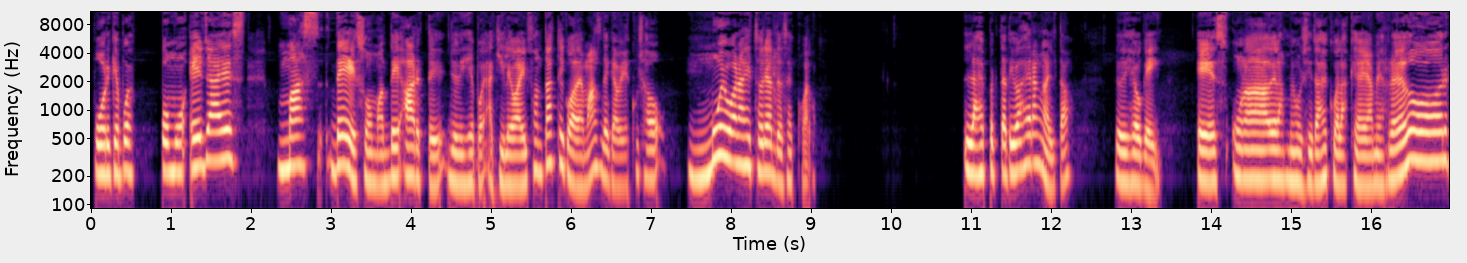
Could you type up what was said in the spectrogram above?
Porque pues como ella es más de eso, más de arte, yo dije pues aquí le va a ir fantástico, además de que había escuchado muy buenas historias de esa escuela. Las expectativas eran altas. Yo dije, ok, es una de las mejorcitas escuelas que hay a mi alrededor,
